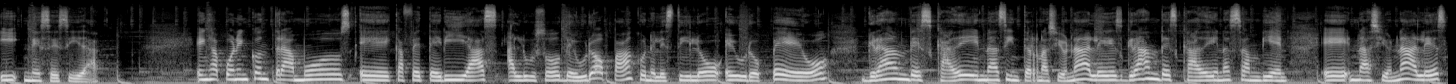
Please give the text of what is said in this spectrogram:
y necesidad. En Japón encontramos eh, cafeterías al uso de Europa con el estilo europeo, grandes cadenas internacionales, grandes cadenas también eh, nacionales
